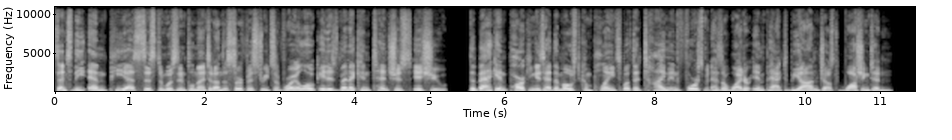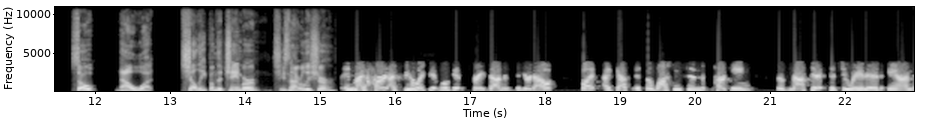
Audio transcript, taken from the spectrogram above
Since the MPS system was implemented on the surface streets of Royal Oak, it has been a contentious issue. The back end parking has had the most complaints, but the time enforcement has a wider impact beyond just Washington. So, now what? Shelley from the chamber, she's not really sure. In my heart, I feel like it will get straight down and figured out. But I guess if the Washington parking does not get situated and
